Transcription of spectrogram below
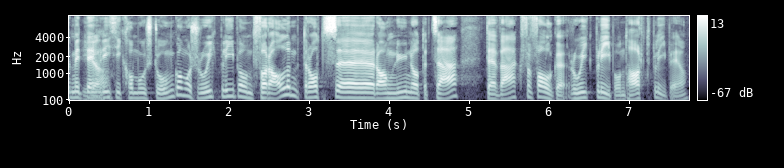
mit dem ja. Risiko musst du umgehen, musst ruhig bleiben und vor allem trotz äh, Rang 9 oder 10 den Weg verfolgen, ruhig bleiben und hart bleiben. Ja.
